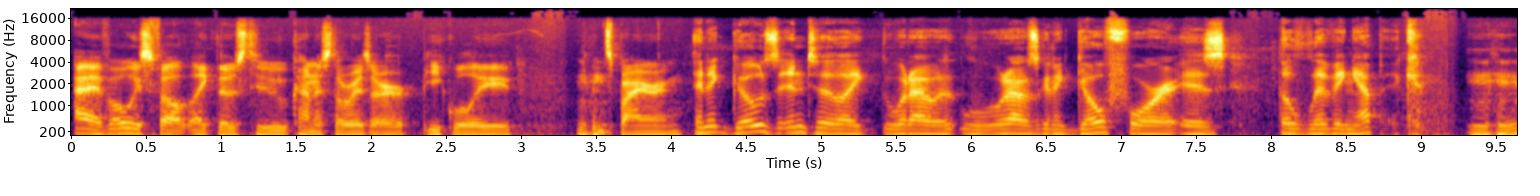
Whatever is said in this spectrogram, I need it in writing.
I, I've always felt like those two kind of stories are equally inspiring. and it goes into like what I was what I was gonna go for is the living epic. Mm-hmm.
